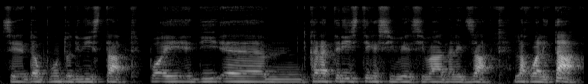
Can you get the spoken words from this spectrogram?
se da un punto di vista poi di ehm, caratteristiche si, si va a analizzare la qualità.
